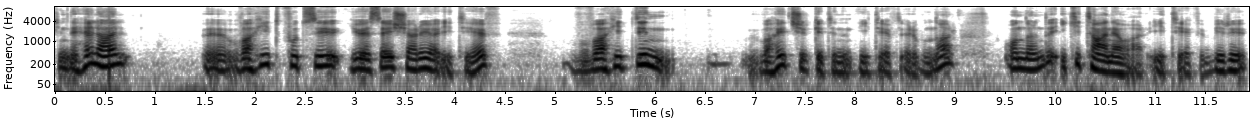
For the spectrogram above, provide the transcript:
Şimdi helal e, Vahid Futsi USA Sharia ETF. Vahid'in Vahid şirketinin ETF'leri bunlar. Onların da iki tane var ETF'i. Biri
